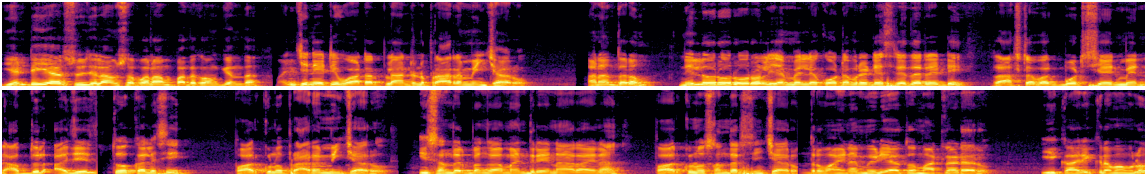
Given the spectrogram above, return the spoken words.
ఎన్టీఆర్ సుజలాం సుఫలాం పథకం కింద మంచినీటి వాటర్ ప్లాంట్ను ప్రారంభించారు. అనంతరం నెల్లూరు రూరల్ ఎమ్మెల్యే కోటమిరెడ్డి శ్రీధర్ రెడ్డి రాష్ట్ర వర్క్ బోర్డ్ చైర్మన్ అబ్దుల్ అజీజ్తో కలిసి పార్కును ప్రారంభించారు. ఈ సందర్భంగా మంత్రి నారాయణ పార్కును సందర్శించారు. అనంతరం ఆయన మీడియాతో మాట్లాడారు. ఈ కార్యక్రమంలో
